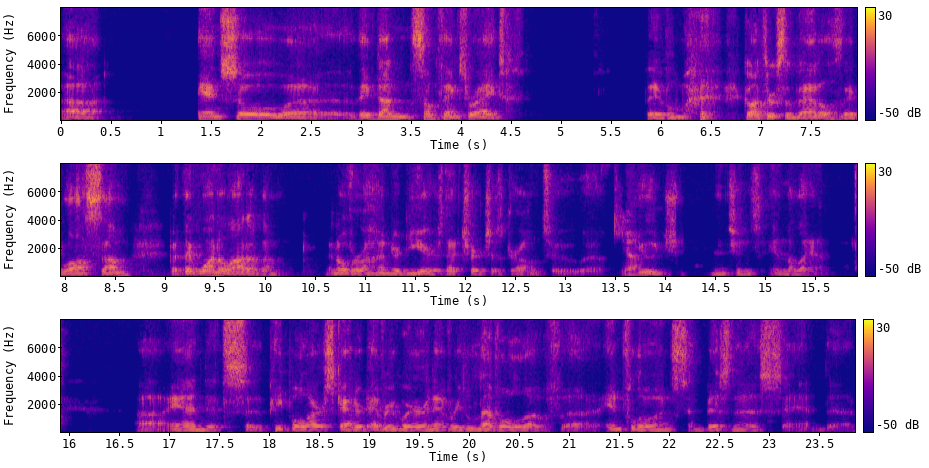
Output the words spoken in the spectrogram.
Uh, and so uh, they've done some things right. They've gone through some battles, they've lost some, but they've won a lot of them and over a hundred years, that church has grown to uh, yeah. huge dimensions in the land. Uh, and it's uh, people are scattered everywhere in every level of uh, influence and business and uh,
